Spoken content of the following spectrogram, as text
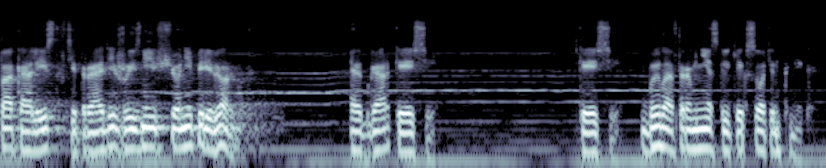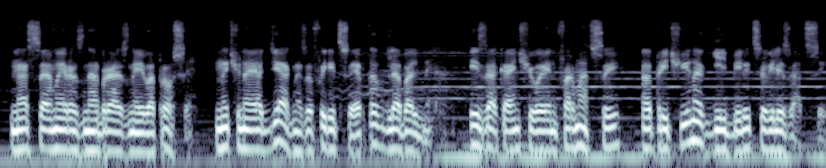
пока лист в тетради жизни еще не перевернут. Эдгар Кейси Кейси был автором нескольких сотен книг на самые разнообразные вопросы, начиная от диагнозов и рецептов для больных, и заканчивая информацией о причинах гибели цивилизаций.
